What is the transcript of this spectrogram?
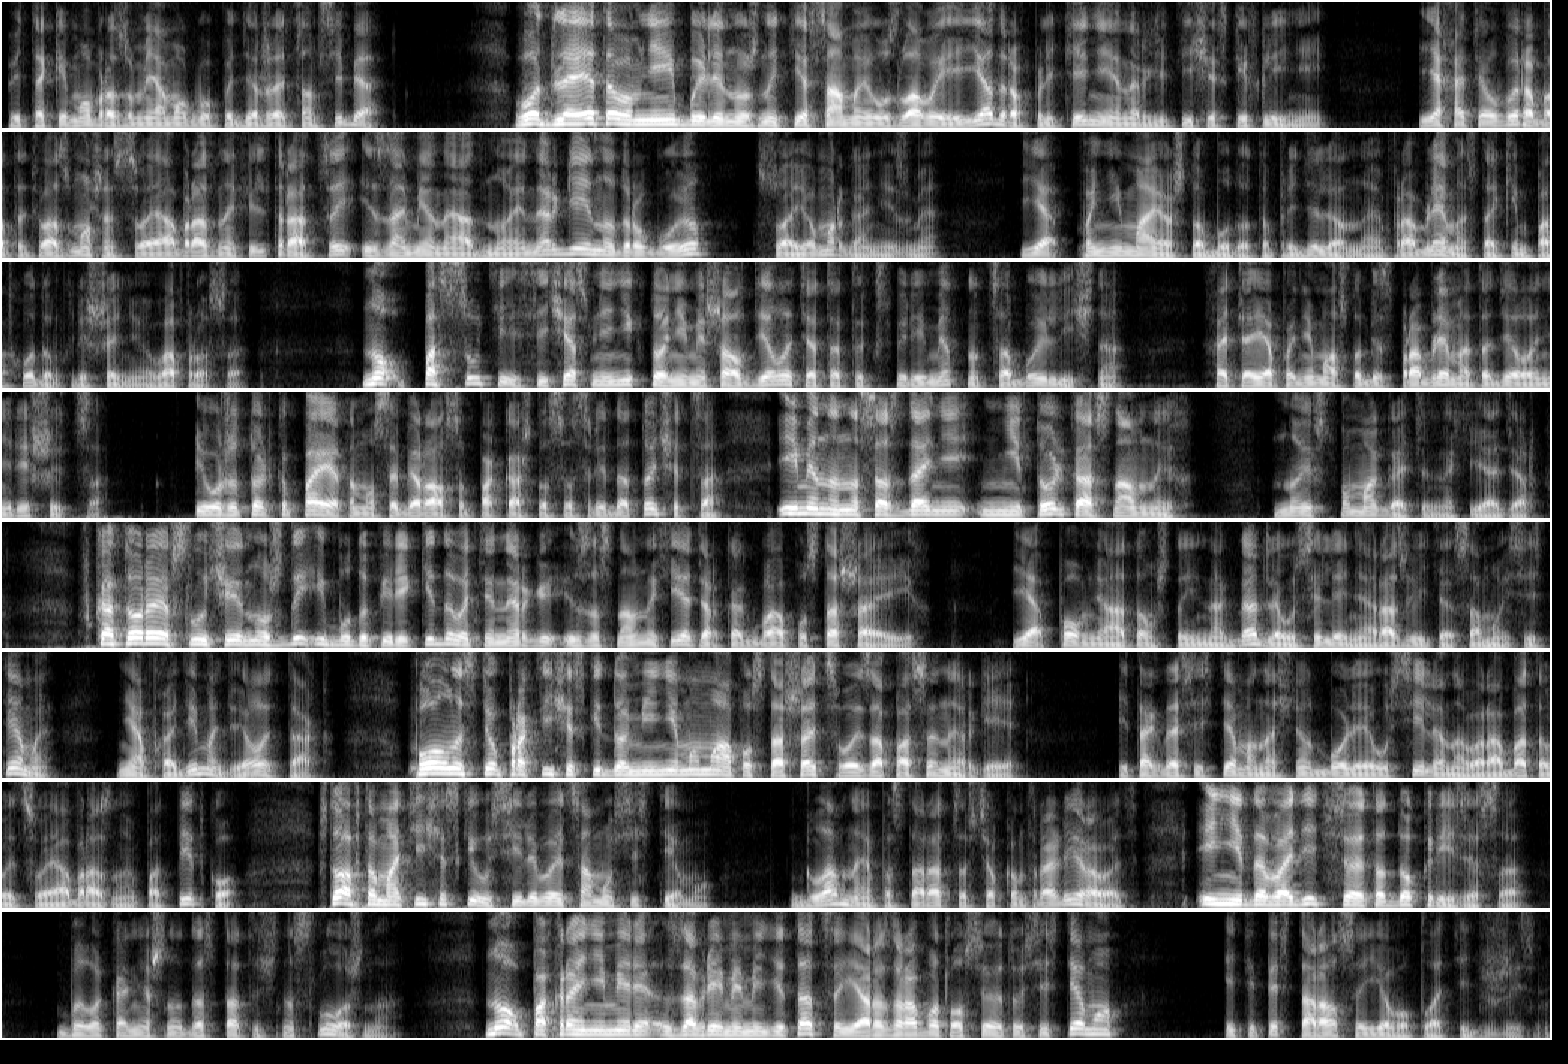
Ведь таким образом я мог бы поддержать сам себя. Вот для этого мне и были нужны те самые узловые ядра в плетении энергетических линий. Я хотел выработать возможность своеобразной фильтрации и замены одной энергии на другую в своем организме. Я понимаю, что будут определенные проблемы с таким подходом к решению вопроса. Но, по сути, сейчас мне никто не мешал делать этот эксперимент над собой лично, хотя я понимал, что без проблем это дело не решится. И уже только поэтому собирался пока что сосредоточиться именно на создании не только основных, но и вспомогательных ядер, в которые в случае нужды и буду перекидывать энергию из основных ядер, как бы опустошая их. Я помню о том, что иногда для усиления развития самой системы необходимо делать так. Полностью, практически до минимума опустошать свой запас энергии. И тогда система начнет более усиленно вырабатывать своеобразную подпитку, что автоматически усиливает саму систему. Главное — постараться все контролировать и не доводить все это до кризиса. было, конечно, достаточно сложно. Но, по крайней мере, за время медитации я разработал всю эту систему и теперь старался ее воплотить в жизнь.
